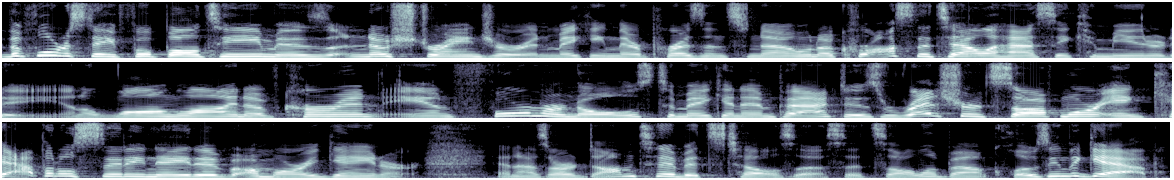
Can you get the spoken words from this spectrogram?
The Florida State football team is no stranger in making their presence known across the Tallahassee community. And a long line of current and former Noles to make an impact is redshirt sophomore and Capital City native Amari Gainer. And as our Dom Tibbetts tells us, it's all about closing the gap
